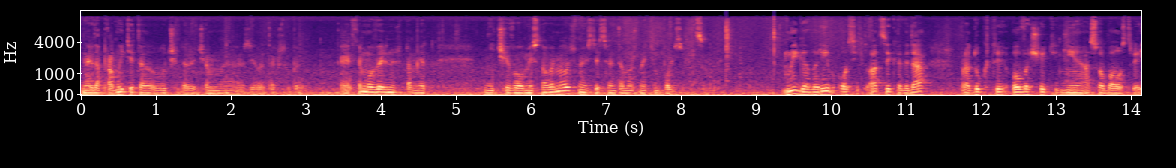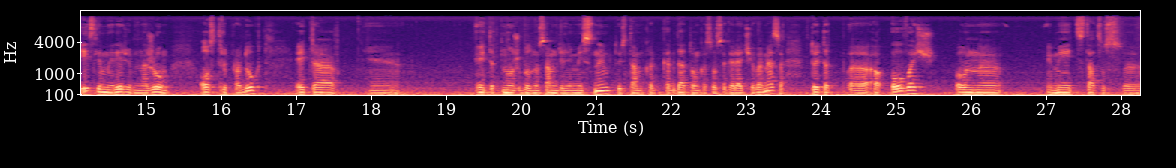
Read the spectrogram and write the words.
Э, иногда промыть это лучше даже, чем э, сделать так, чтобы... Если мы уверены, что там нет ничего мясного и молочного, естественно, там можно этим пользоваться. Мы говорим о ситуации, когда продукты, овощи эти не особо острые. Если мы режем ножом острый продукт, это э, этот нож был на самом деле мясным, то есть там, как, когда-то он касался горячего мяса, то этот э, овощ, он э, имеет статус э,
